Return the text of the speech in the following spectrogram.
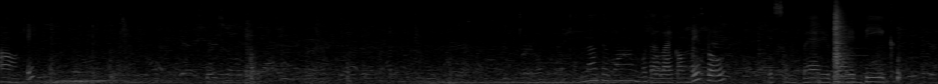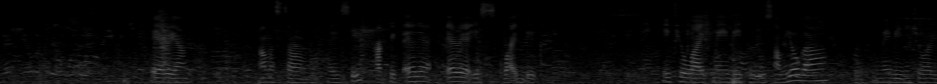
Okay. Another one, what I like on this boat, it's a very, very big area on the stern. You see, cockpit area, area is quite big. If you like maybe to do some yoga, maybe enjoy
